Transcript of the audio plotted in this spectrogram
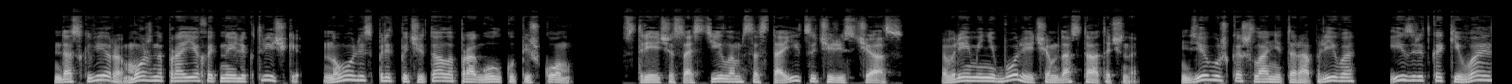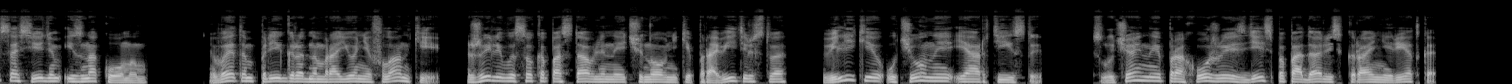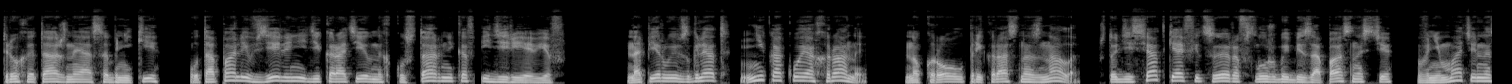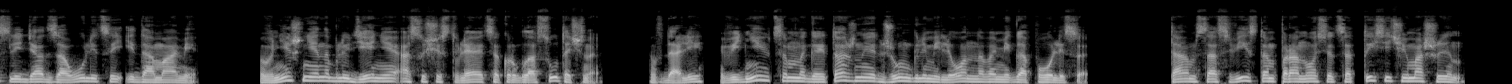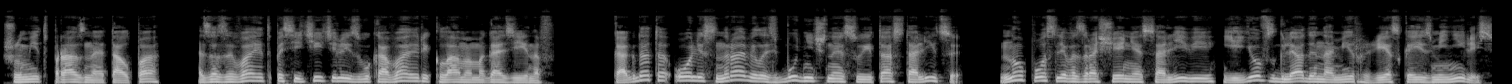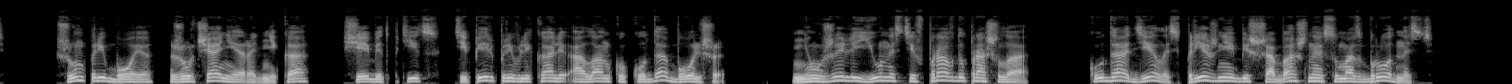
До сквера можно проехать на электричке, но Олис предпочитала прогулку пешком. Встреча со Стилом состоится через час. Времени более чем достаточно. Девушка шла неторопливо, изредка кивая соседям и знакомым. В этом пригородном районе Фланкии жили высокопоставленные чиновники правительства, великие ученые и артисты. Случайные прохожие здесь попадались крайне редко. Трехэтажные особняки утопали в зелени декоративных кустарников и деревьев. На первый взгляд никакой охраны, но Кроул прекрасно знала, что десятки офицеров службы безопасности внимательно следят за улицей и домами. Внешнее наблюдение осуществляется круглосуточно. Вдали виднеются многоэтажные джунгли миллионного мегаполиса. Там со свистом проносятся тысячи машин, шумит праздная толпа, зазывает посетителей звуковая реклама магазинов. Когда-то Олис нравилась будничная суета столицы, но после возвращения с Оливии ее взгляды на мир резко изменились. Шум прибоя, журчание родника, щебет птиц теперь привлекали Аланку куда больше. Неужели юность и вправду прошла? Куда делась прежняя бесшабашная сумасбродность?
